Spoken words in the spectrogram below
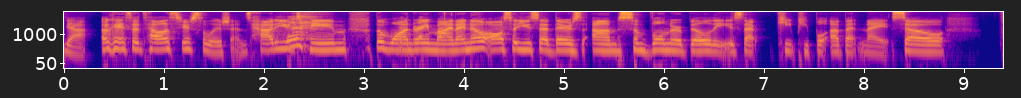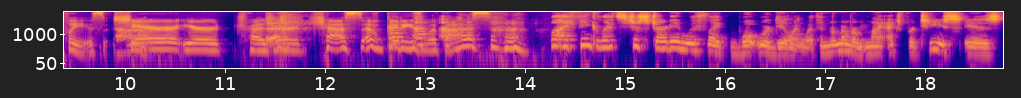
Yeah. Okay. So tell us your solutions. How do you tame the wandering mind? I know also you said there's um, some vulnerabilities that keep people up at night. So please share your treasure chest of goodies with us. Well, I think let's just start in with like what we're dealing with. And remember, my expertise is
